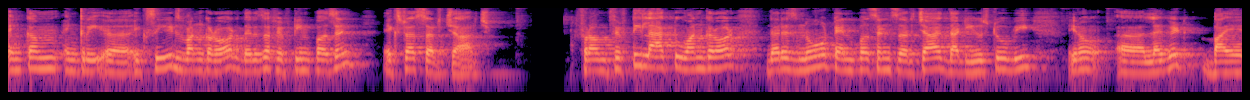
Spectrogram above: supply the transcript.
income increase uh, exceeds 1 crore there is a 15% extra surcharge. From 50 lakh to 1 crore there is no 10% surcharge that used to be you know uh, levied by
